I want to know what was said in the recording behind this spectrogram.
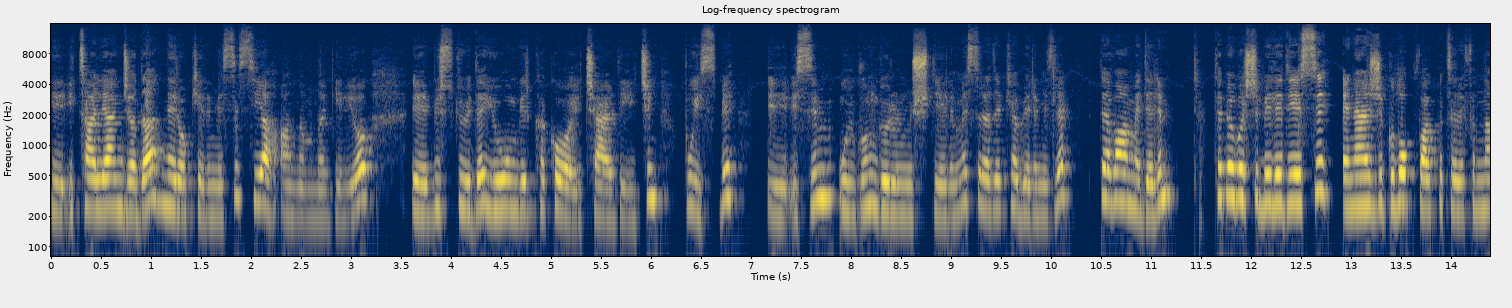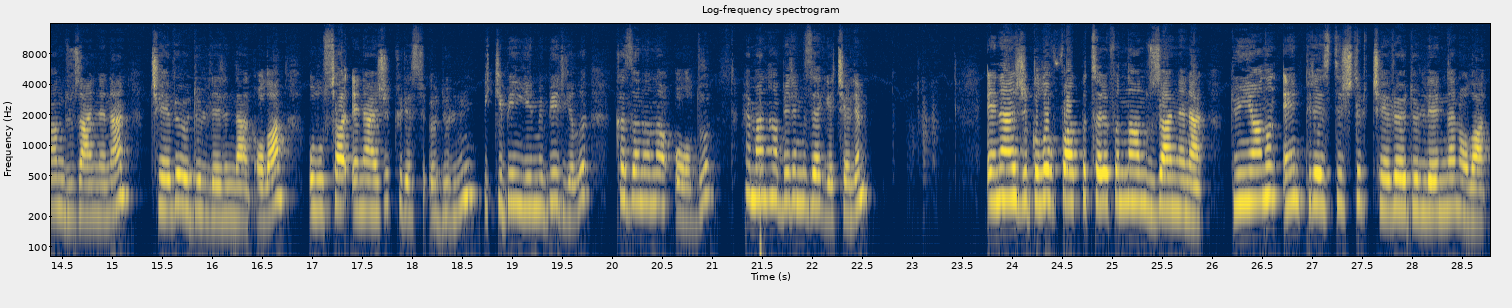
E, İtalyanca'da Nero kelimesi siyah anlamına geliyor. E, bisküvi de yoğun bir kakao içerdiği için bu ismi e, isim uygun görülmüş diyelim ve sıradaki haberimizle devam edelim. Tepebaşı Belediyesi Enerji Globe Vakfı tarafından düzenlenen çevre ödüllerinden olan Ulusal Enerji Küresi Ödülü'nün 2021 yılı kazananı oldu. Hemen haberimize geçelim. Enerji Globe Vakfı tarafından düzenlenen dünyanın en prestijli çevre ödüllerinden olan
